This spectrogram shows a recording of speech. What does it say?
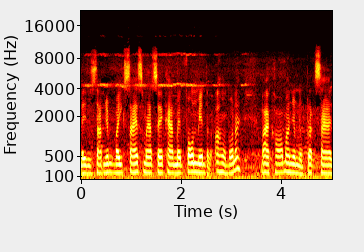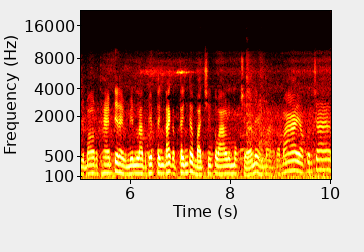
លេខទូរស័ព្ទខ្ញុំ3ខ្សែ Smart SIM card smartphone មានទាំងអស់បងប្អូនណា បាទខមកខ្ញុំនឹងប្រឹក្សាយោបល់បន្ថែមទៀតហើយមានលទ្ធភាពទិញដាច់ក៏ទិញទៅបាច់ឈឺក្បាលមុខច្រើនទេបាទបាយបាយអរគុណច្រើន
